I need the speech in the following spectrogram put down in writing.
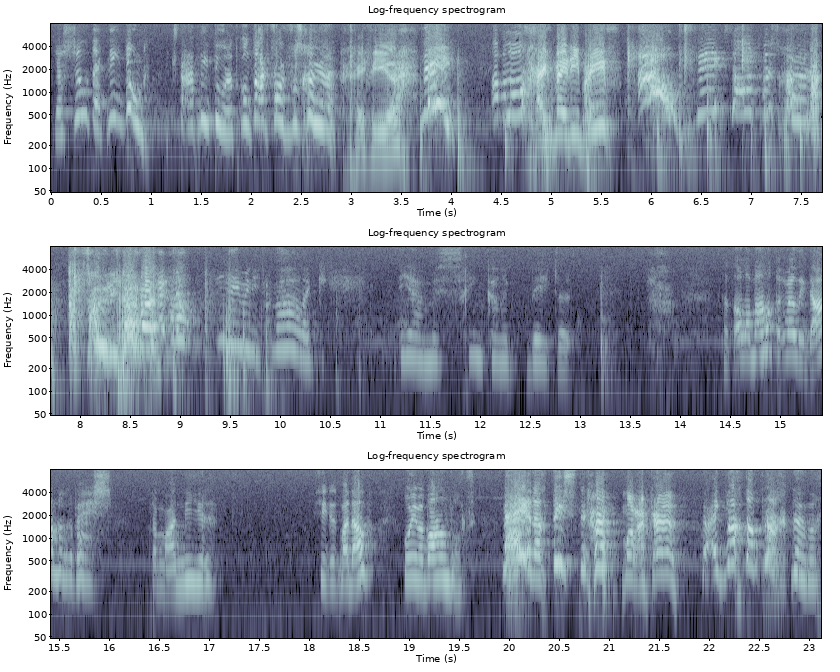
Je zult het niet doen. Ik sta het niet toe. Het contract zal ik verscheuren. Geef hier. Nee! Los! Geef mij die brief! Auw! Nee, ik zal het verscheuren! Dat zou je niet durven! Neem me niet kwalijk. Ja, misschien kan ik beter... Dat allemaal terwijl die dame erbij is. De manieren. Ziet het maar nou, hoe je me behandelt. Mij, een artiest. Manneke! Ja, ik wacht op prachtnummer.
